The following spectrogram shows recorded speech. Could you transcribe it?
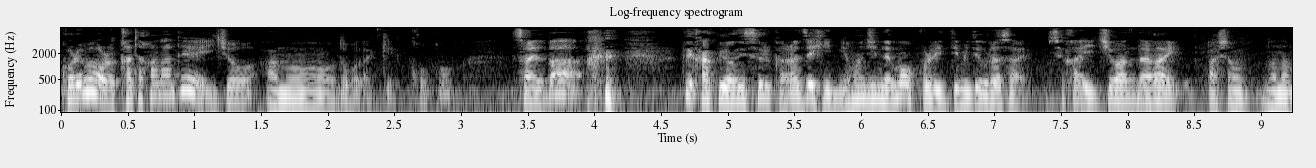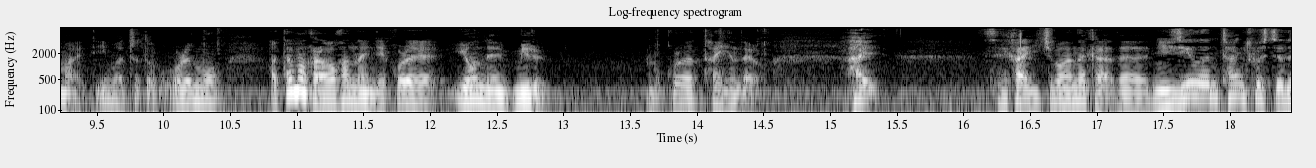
これは俺カタカナで一応、あの、どこだっけ？ここ？サイバー？で書くようにするから、ぜひ日本人でもこれ言ってみてください。世界一番長い場所の名前って、今ちょっと俺も頭からわかんないんで、これ読んでみる。もうこれは大変だよ。はい。世界一番長い、The New Zealand Tongue Twister.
